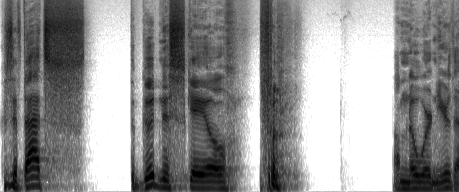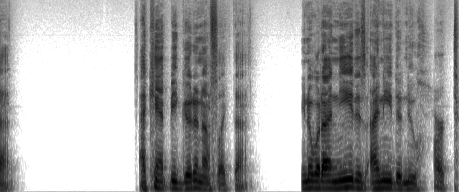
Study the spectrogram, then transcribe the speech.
Because if that's the goodness scale, I'm nowhere near that. I can't be good enough like that. You know what I need is I need a new heart.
